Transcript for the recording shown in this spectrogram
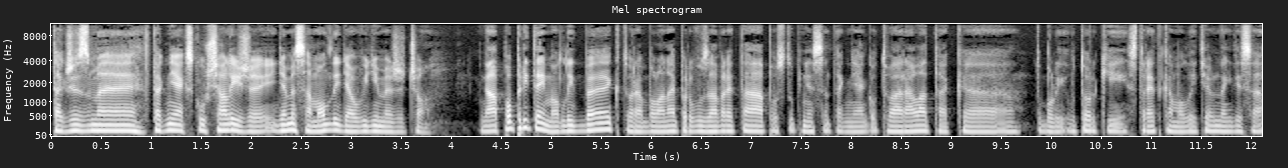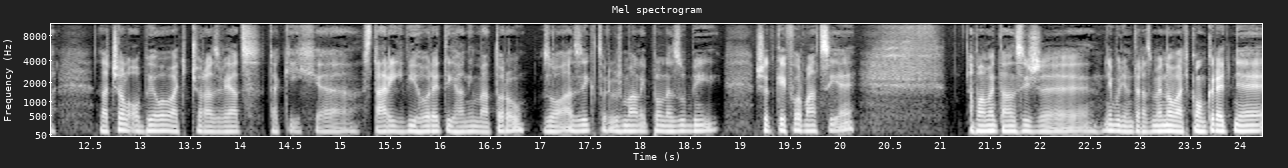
Takže sme tak nejak skúšali, že ideme sa modliť a uvidíme, že čo. No a popri tej modlitbe, ktorá bola najprv uzavretá a postupne sa tak nejak otvárala, tak e, to boli útorky, stredka modlitevné, kde sa začalo objavovať čoraz viac takých e, starých vyhoretých animátorov z oázy, ktorí už mali plné zuby všetkej formácie. A pamätám si, že nebudem teraz menovať konkrétne e,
